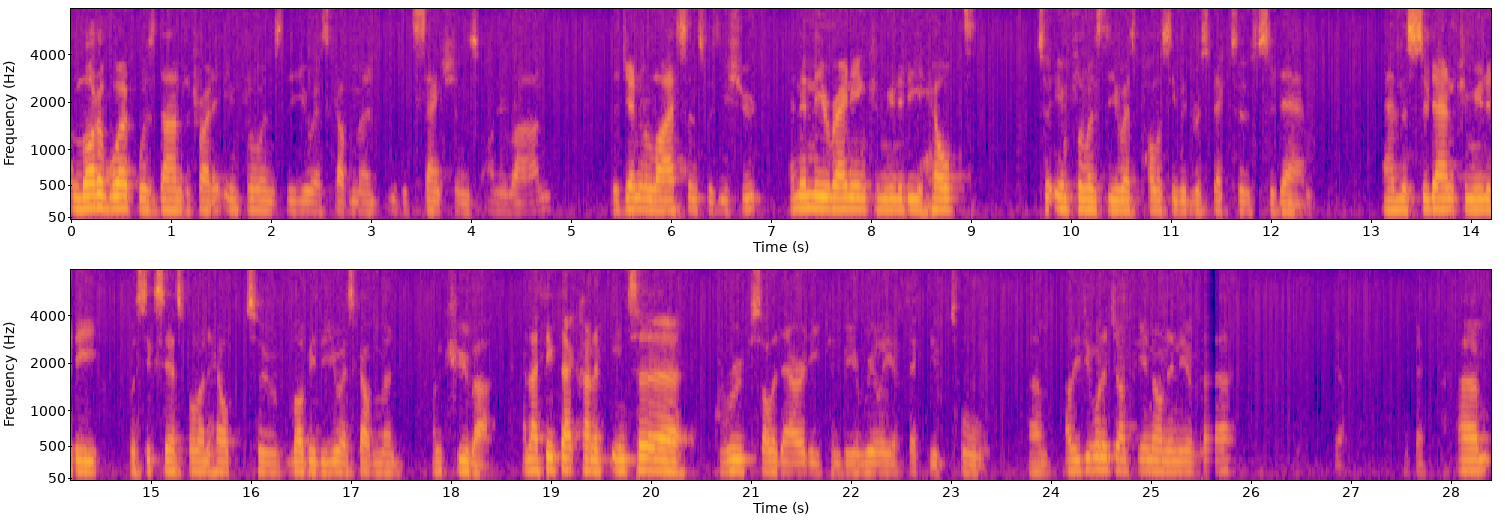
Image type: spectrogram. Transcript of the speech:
a lot of work was done to try to influence the US government with its sanctions on Iran. The general license was issued, and then the Iranian community helped to influence the US policy with respect to Sudan. And the Sudan community was successful and helped to lobby the US government on Cuba. And I think that kind of inter-group solidarity can be a really effective tool. Um, Ali, do you want to jump in on any of that? Yeah. Okay. Um,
